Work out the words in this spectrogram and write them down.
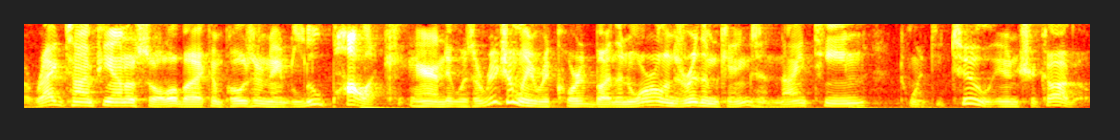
a, ragtime piano solo by a composer named Lew Pollack, and it was originally recorded by the New Orleans Rhythm Kings in 1922 in Chicago.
